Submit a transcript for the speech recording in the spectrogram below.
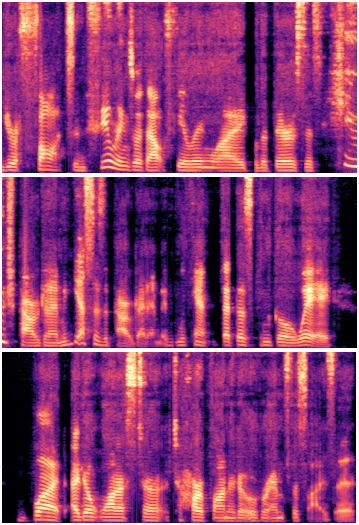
your thoughts and feelings without feeling like that there's this huge power dynamic yes there's a power dynamic we can't that doesn't go away but i don't want us to to harp on it or overemphasize it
